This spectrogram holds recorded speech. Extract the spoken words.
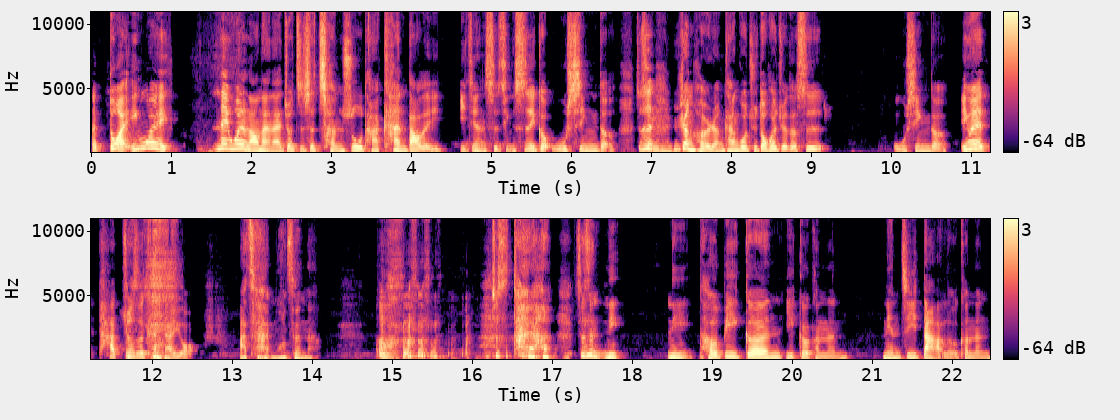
哎，对，因为那位老奶奶就只是陈述她看到的一一件事情，是一个无心的，就是任何人看过去都会觉得是无心的，因为她就是看起来有阿兹海默症啊。就是对啊，就是你你何必跟一个可能。年纪大了，可能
